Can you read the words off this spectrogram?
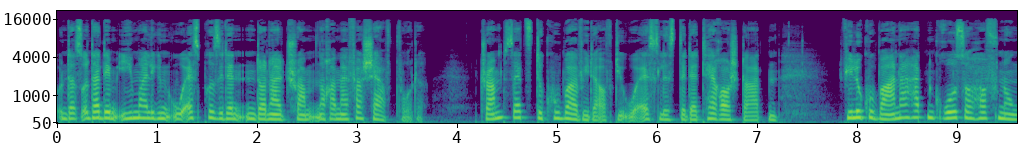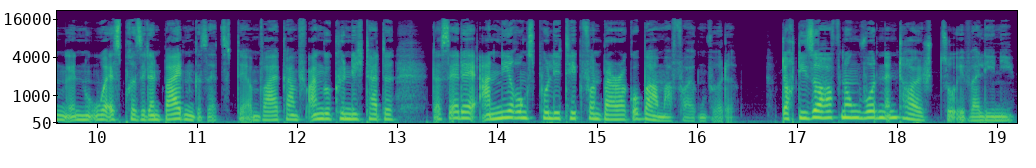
und das unter dem ehemaligen US-Präsidenten Donald Trump noch einmal verschärft wurde. Trump setzte Kuba wieder auf die US-Liste der Terrorstaaten. Viele Kubaner hatten große Hoffnungen in US-Präsident Biden gesetzt, der im Wahlkampf angekündigt hatte, dass er der Annäherungspolitik von Barack Obama folgen würde. Doch diese Hoffnungen wurden enttäuscht, so Evalini.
